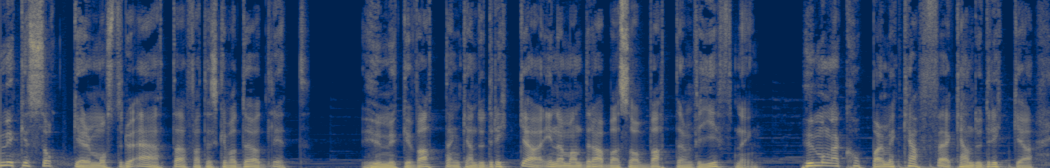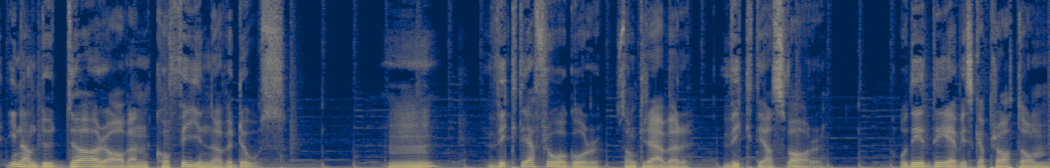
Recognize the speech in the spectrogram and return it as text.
mycket socker måste du äta för att det ska vara dödligt? Hur mycket vatten kan du dricka innan man drabbas av vattenförgiftning? Hur många koppar med kaffe kan du dricka innan du dör av en koffeinöverdos? Mm, viktiga frågor som kräver viktiga svar. Och det är det vi ska prata om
